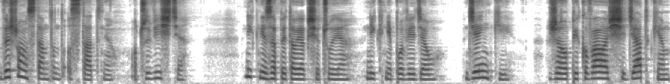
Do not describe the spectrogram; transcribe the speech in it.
Wyszłam stamtąd ostatnio, oczywiście. Nikt nie zapytał, jak się czuję, nikt nie powiedział dzięki, że opiekowałaś się dziadkiem,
